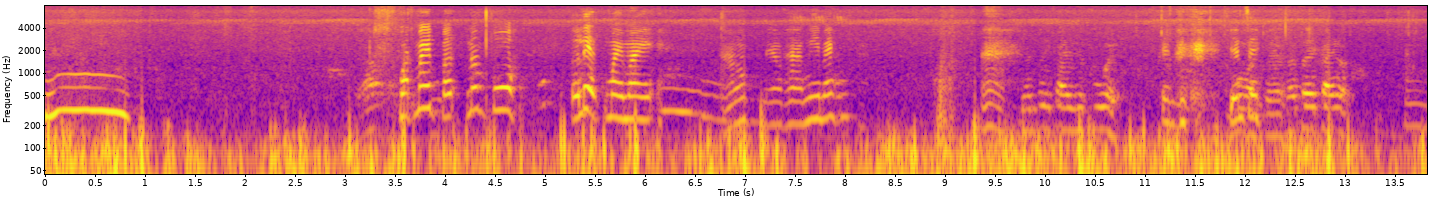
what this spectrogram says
อืม ขวดไม่เปิดน้ำปูตัวเลขใหม่ๆเอาแนวทางมีไหมอ่าเดินไปไกลเลยปูเอ้ยเป็นเขียนใส่แต่ถ้าไปไกลเนาะอืม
